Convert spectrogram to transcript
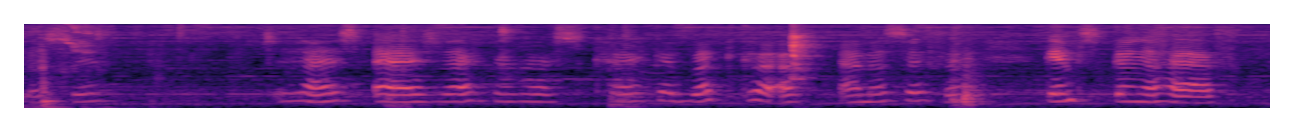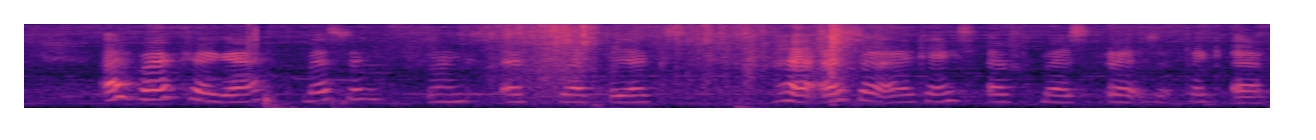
Lesser. Has as Zacharias Kirka, Becca of Emerson for Games Gonna Have. Ever Kirka, Messing Franks F. Blacks, her Asa Against F. Mess Pick F.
